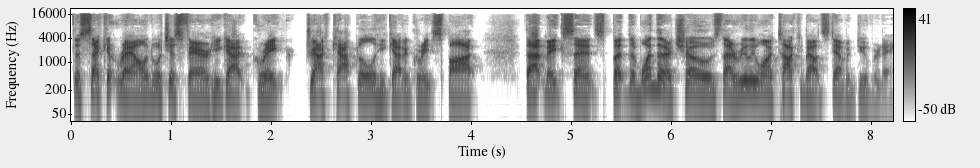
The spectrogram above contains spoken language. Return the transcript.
the second round, which is fair. He got great draft capital. He got a great spot. That makes sense. But the one that I chose that I really want to talk about is Devin Duvernay.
